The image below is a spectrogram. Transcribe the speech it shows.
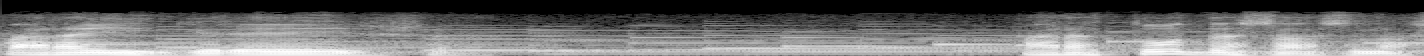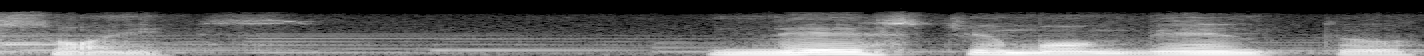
para a Igreja, para todas as nações, neste momento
